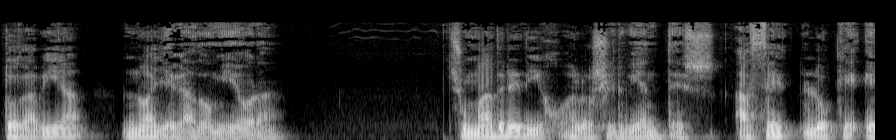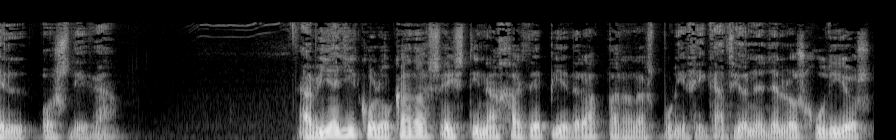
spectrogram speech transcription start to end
todavía no ha llegado mi hora. Su madre dijo a los sirvientes, Haced lo que él os diga. Había allí colocadas seis tinajas de piedra para las purificaciones de los judíos,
